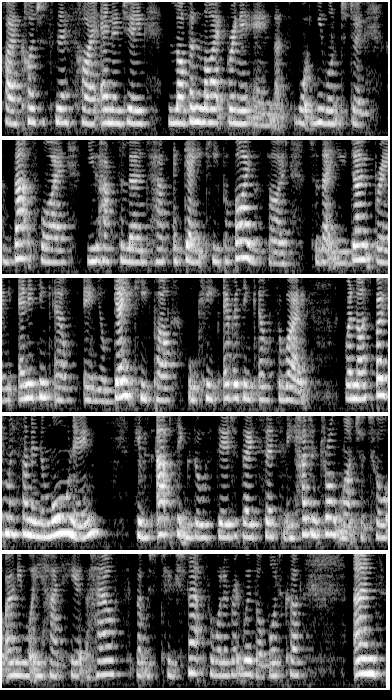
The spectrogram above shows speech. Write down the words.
higher consciousness, higher energy, love and light, bring it in. That's what you want to do. And that's why you have to learn to have a gatekeeper by your side so that you don't bring anything else in. Your gatekeeper will keep everything else away. When I spoke to my son in the morning, he was absolutely exhausted. They'd said to me he hadn't drunk much at all, only what he had here at the house. That was two schnapps or whatever it was, or vodka. And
